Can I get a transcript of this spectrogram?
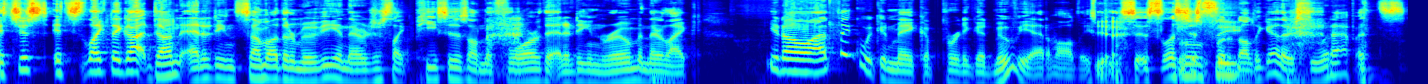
It's just it's like they got done editing some other movie and there were just like pieces on the floor of the editing room and they're like, you know, I think we can make a pretty good movie out of all these Yeah. pieces. Let's Well, just put it all together, see what happens.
